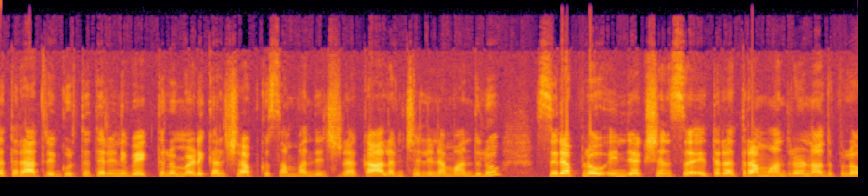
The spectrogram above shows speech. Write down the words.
గత రాత్రి గుర్తు తెలియని వ్యక్తులు మెడికల్ షాప్కు సంబంధించిన కాలం చెల్లిన మందులు సిరప్లు ఇంజెక్షన్స్ ఇతరత్ర మందులను అదుపులో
